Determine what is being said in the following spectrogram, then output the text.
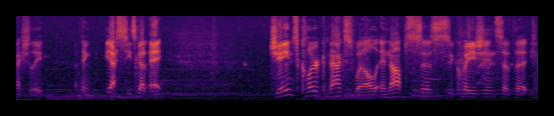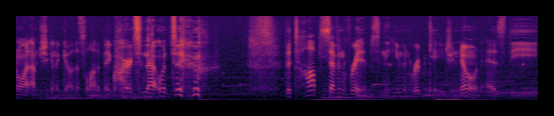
Actually, I think yes, he's got A. James Clerk Maxwell synopsis equations of the. You know what? I'm just gonna go. That's a lot of big words in that one too. The top seven ribs in the human rib cage are known as the.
